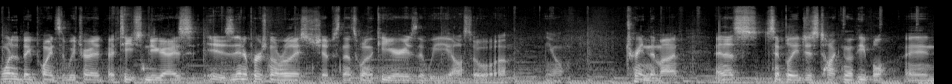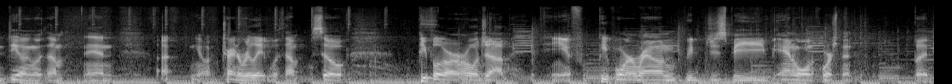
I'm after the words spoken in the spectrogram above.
One of the big points that we try to teach new guys is interpersonal relationships, and that's one of the key areas that we also, uh, you know, train them on. And that's simply just talking with people and dealing with them, and uh, you know, trying to relate with them. So people are our whole job. If people weren't around, we'd just be animal enforcement. But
